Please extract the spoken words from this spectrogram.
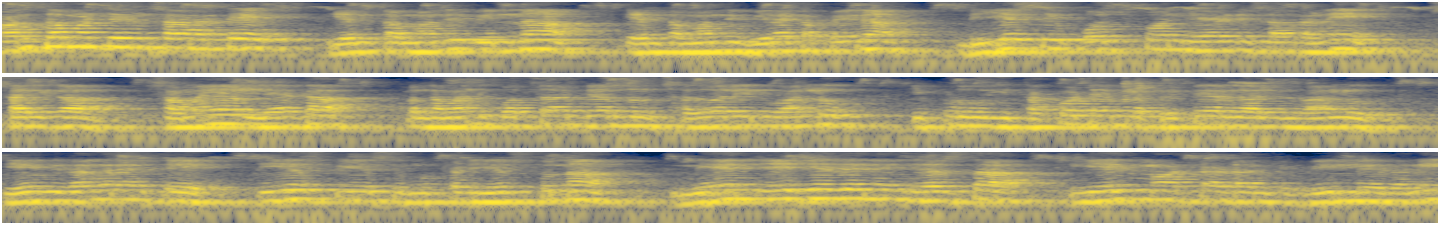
పంతం అంటే ఏం సార్ అంటే ఎంతమంది విన్నా ఎంతమంది వినకపోయినా డిఎస్సి పోస్ట్ పోన్ చేయండి సార్ అని సరిగా సమయం లేక కొంతమంది కొత్త అభ్యర్థులు చదవలేని వాళ్ళు ఇప్పుడు ఈ తక్కువ టైంలో ప్రిపేర్ కాలేని వాళ్ళు ఏ విధంగానైతే టీఎస్పిఎస్సి ముట్టడి చేస్తున్నా నేను చేసేదే నేను చేస్తా ఏది మాట్లాడడానికి వీలు లేదని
